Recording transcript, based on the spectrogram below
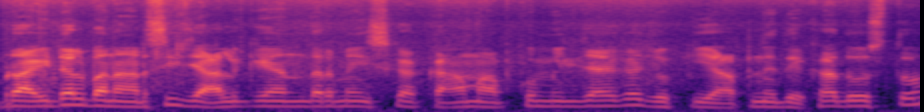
ब्राइडल बनारसी जाल के अंदर में इसका काम आपको मिल जाएगा जो कि आपने देखा दोस्तों।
